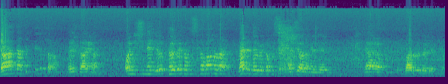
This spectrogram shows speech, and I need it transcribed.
Dağıttık dedi mi tamam. Böyle tarih anı. Onun için ne diyor? Tövbe kapısı kapanmadan. Nerede tövbe kapısı? Açıyor adam ellerini. Ya Rabbi, bazen böyle yapıyor.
